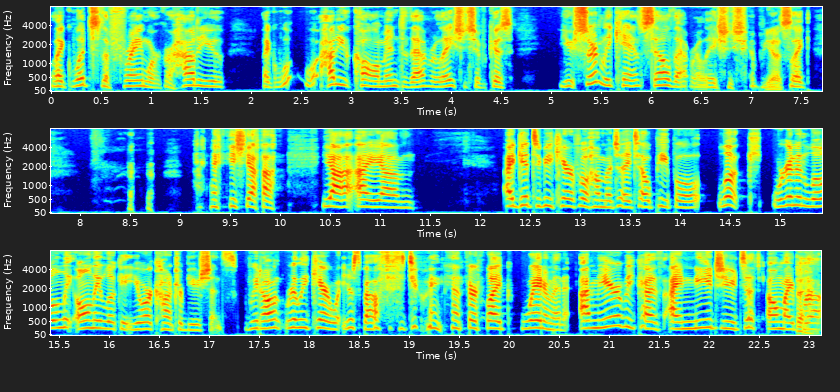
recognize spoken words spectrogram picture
like, what's the framework, or how do you like? Wh- how do you call them into that relationship? Because you certainly can't sell that relationship. You know, it's like yeah. Yeah, I um I get to be careful how much I tell people, look, we're going to only only look at your contributions. We don't really care what your spouse is doing. And they're like, "Wait a minute. I'm here because I need you to tell my bro-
